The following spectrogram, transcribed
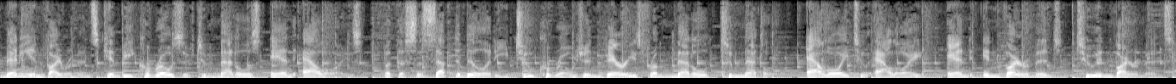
Many environments can be corrosive to metals and alloys, but the susceptibility to corrosion varies from metal to metal, alloy to alloy, and environment to environment.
